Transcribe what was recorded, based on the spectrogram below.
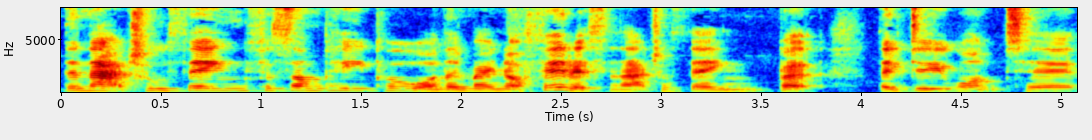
the natural thing for some people, or they may not feel it's the natural thing, but they do want to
